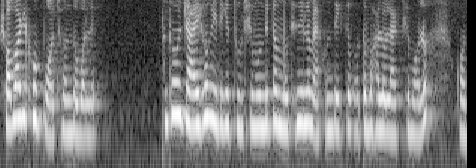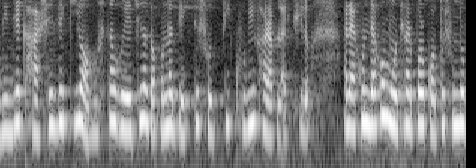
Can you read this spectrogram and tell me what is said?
সবারই খুব পছন্দ বলে। তো যাই হোক, এদিকে তুলসী মন্দিরটা মুছে নিলাম। এখন দেখতে কত ভালো লাগছে বলো? কদিন যে ঘাসে যে কি অবস্থা হয়েছিল, তখন না দেখতে সত্যি খুবই খারাপ লাগছিল। আর এখন দেখো মোছার পর কত সুন্দর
